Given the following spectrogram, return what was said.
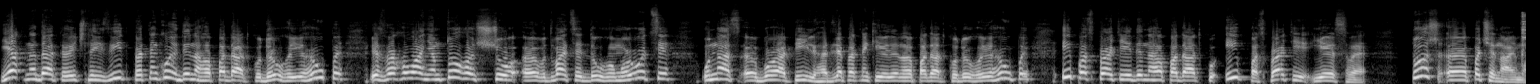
як надати річний звіт платнику єдиного податку другої групи із врахуванням того, що е, в 2022 році у нас е, була пільга для платників єдиного податку другої групи і по сплаті єдиного податку, і по сплаті ЄСВ. Тож е, починаємо.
